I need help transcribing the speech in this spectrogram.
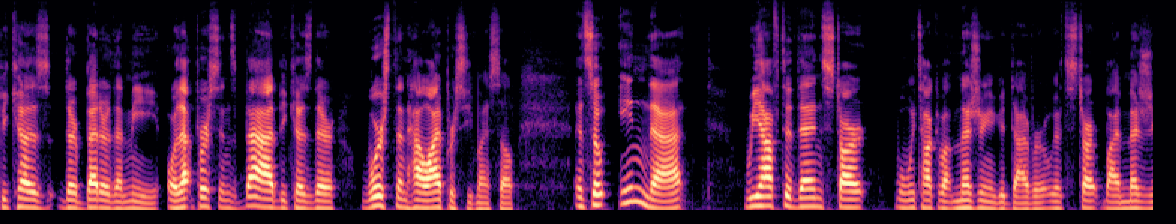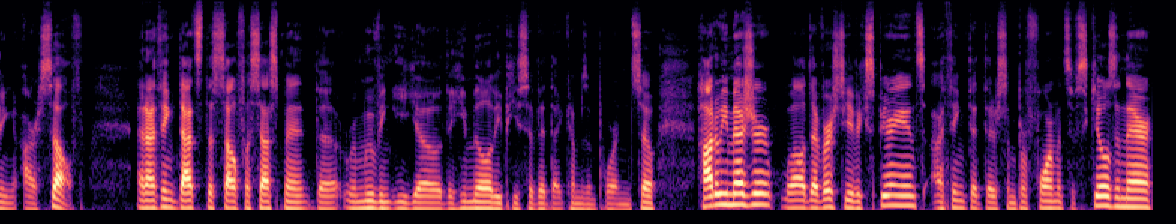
because they're better than me or that person's bad because they're worse than how I perceive myself. And so in that we have to then start when we talk about measuring a good diver, we have to start by measuring ourselves. And I think that's the self-assessment, the removing ego, the humility piece of it that comes important. So, how do we measure? Well, diversity of experience. I think that there's some performance of skills in there,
